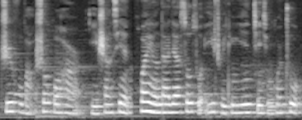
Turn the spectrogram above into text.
支付宝生活号已上线，欢迎大家搜索“一锤定音”进行关注。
